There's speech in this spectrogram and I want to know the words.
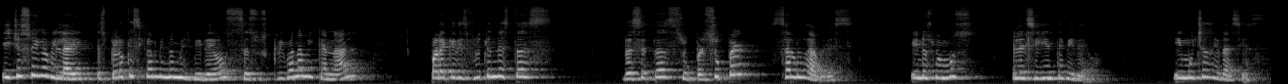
Y yo soy Gabilay. Espero que sigan viendo mis videos. Se suscriban a mi canal para que disfruten de estas recetas súper, súper saludables. Y nos vemos siguiente video. Y muchas gracias.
